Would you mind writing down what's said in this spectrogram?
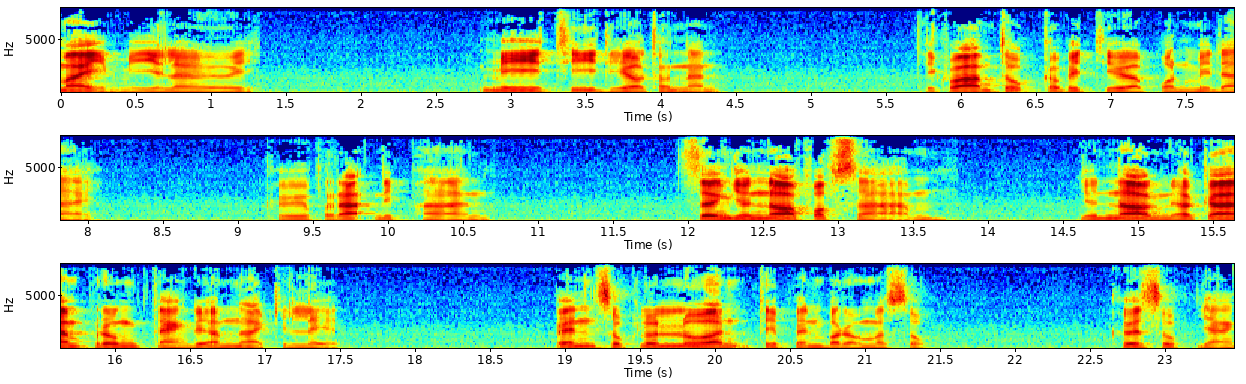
ไม่มีเลย มีที่เดียวเท่านั้น ที่ความทุกข์ก็ไปเจือปนไม่ได้ คือพระนิพพาน ซึ่งอยู่นอกภพสามอยู่นอกเหนือการปรุงแต่งด้วยอำนาจกิเลส เป็นสุขล้วนๆที่เป็นบรมสุข คือสุขอย่าง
